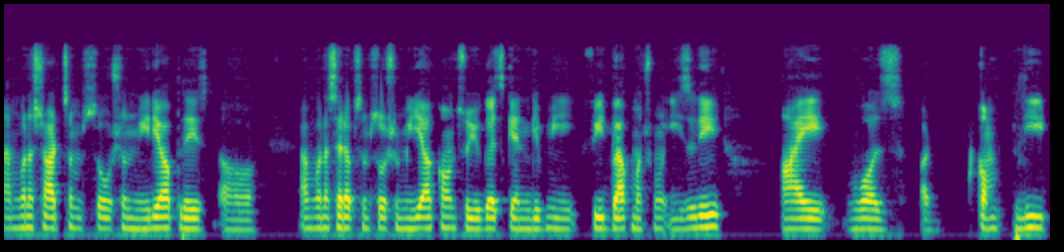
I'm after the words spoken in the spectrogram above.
i'm gonna start some social media place uh, i'm gonna set up some social media accounts so you guys can give me feedback much more easily i was a complete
